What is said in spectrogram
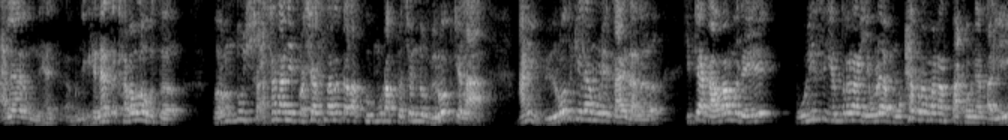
आल्या म्हणजे घेण्याचं ठरवलं होतं. परंतु शासन आणि प्रशासनानं त्याला खूप मोठा प्रचंड विरोध केला. आणि विरोध केल्यामुळे काय झालं? की त्या गावामध्ये पोलीस यंत्रणा एवढ्या मोठ्या प्रमाणात पाठवण्यात आली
